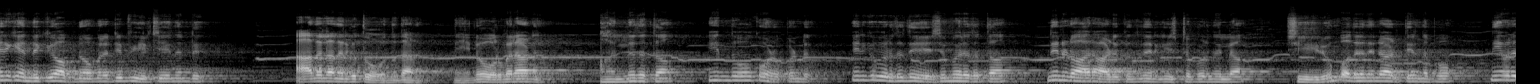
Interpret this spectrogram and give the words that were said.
എനിക്ക് എന്തൊക്കെയോ അബ്നോർമലിറ്റി ഫീൽ ചെയ്യുന്നുണ്ട്. അതല്ല നിനക്ക് തോന്നുന്നതാണ്. നീ നോർമലാണ് അല്ല തത്ത എന്തോ കുഴപ്പമുണ്ട്. എനിക്ക് വെറുതെ ദേഷ്യം വരെ തത്ത നിന്നോട് ആരാടുക്കുന്നത് എനിക്ക് ഇഷ്ടപ്പെടുന്നില്ല. ഷീരുവും പതിന് നിന്റെ അടുത്തിരുന്നപ്പോൾ നീ അവരെ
